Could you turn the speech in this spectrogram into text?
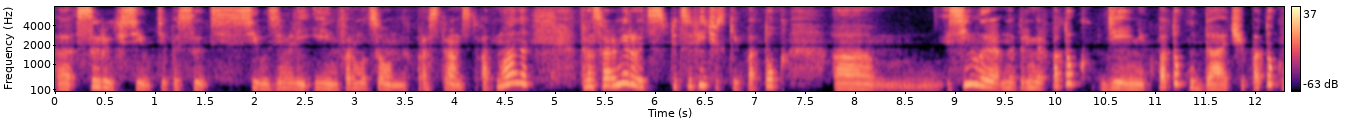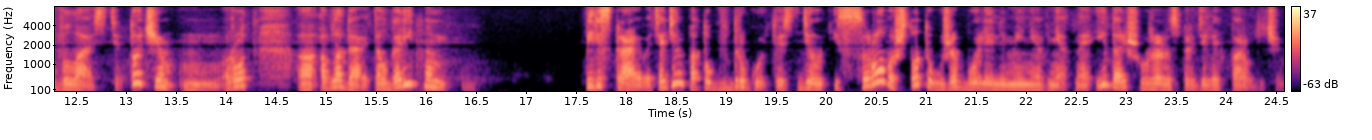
э, сырых сил, типа сил Земли и информационных пространств Атмана, трансформировать в специфический поток а, силы, например, поток денег, поток удачи, поток власти, то, чем род а, обладает алгоритмом перестраивать один поток в другой, то есть делать из сырого что-то уже более или менее внятное и дальше уже распределять по родичам.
